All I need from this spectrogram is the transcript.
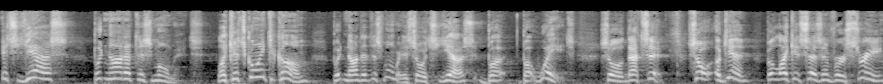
it's yes, but not at this moment. Like it's going to come, but not at this moment. So it's yes, but but wait. So that's it. So again, but like it says in verse 3,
